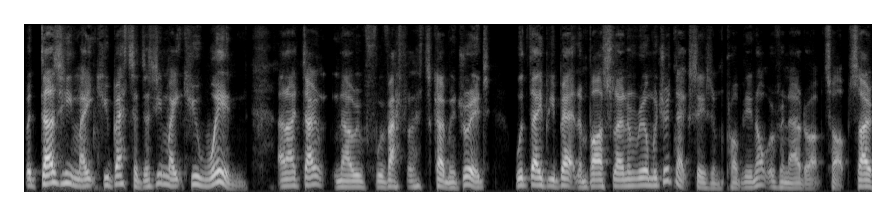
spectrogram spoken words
But does he make you better? Does he make you win? And I don't know if with Atletico Madrid, would they be better than Barcelona and Real Madrid next season? Probably not with Ronaldo up top. So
